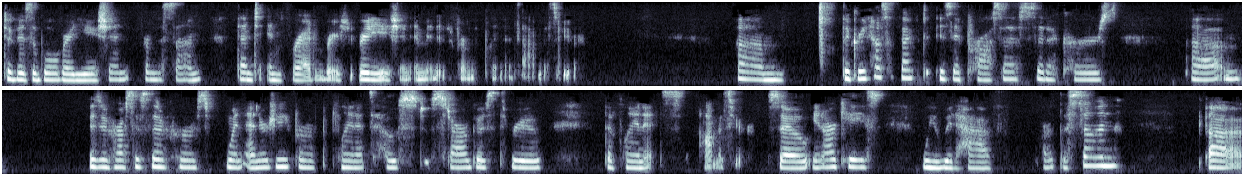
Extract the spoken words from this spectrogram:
to visible radiation from the sun than to infrared radiation emitted from the planet's atmosphere. Um, the greenhouse effect is a process that occurs um, is a process that occurs when energy from a planet's host star goes through the planet's atmosphere. So in our case, we would have the sun, uh,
